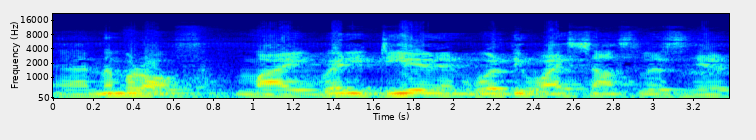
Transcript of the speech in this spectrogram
number of my very dear and worthy vice chancellors here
